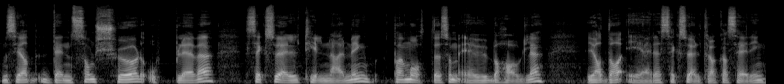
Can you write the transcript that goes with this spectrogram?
Som sier at den som sjøl opplever seksuell tilnærming på en måte som er ubehagelig, ja, da er det seksuell trakassering.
